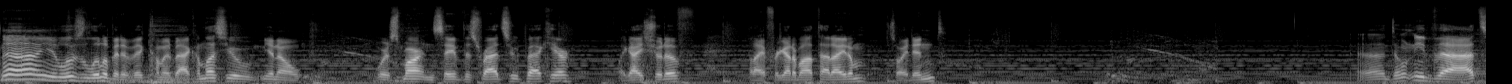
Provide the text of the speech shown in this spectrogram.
Nah, you lose a little bit of it coming back, unless you, you know, were smart and saved this rad suit back here. Like I should have, but I forgot about that item, so I didn't. Uh, don't need that.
